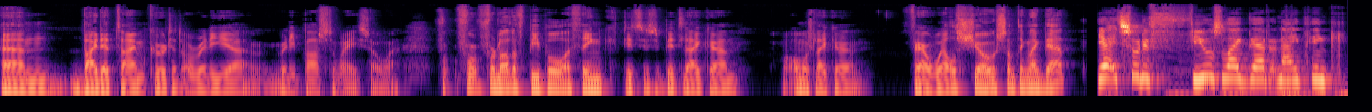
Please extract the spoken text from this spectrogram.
Um, by that time, Kurt had already uh, already passed away. So uh, for, for for a lot of people, I think this is a bit like um, almost like a farewell show, something like that. Yeah, it sort of feels like that, and I think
